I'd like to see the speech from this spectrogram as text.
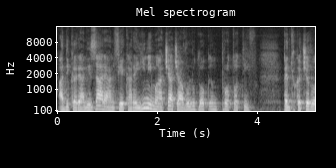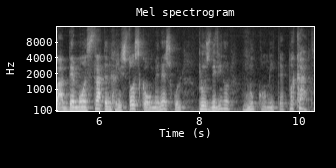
adică realizarea în fiecare inimă a ceea ce a avut loc în prototip. Pentru că cerul a demonstrat în Hristos că omenescul plus divinul nu comite păcat.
